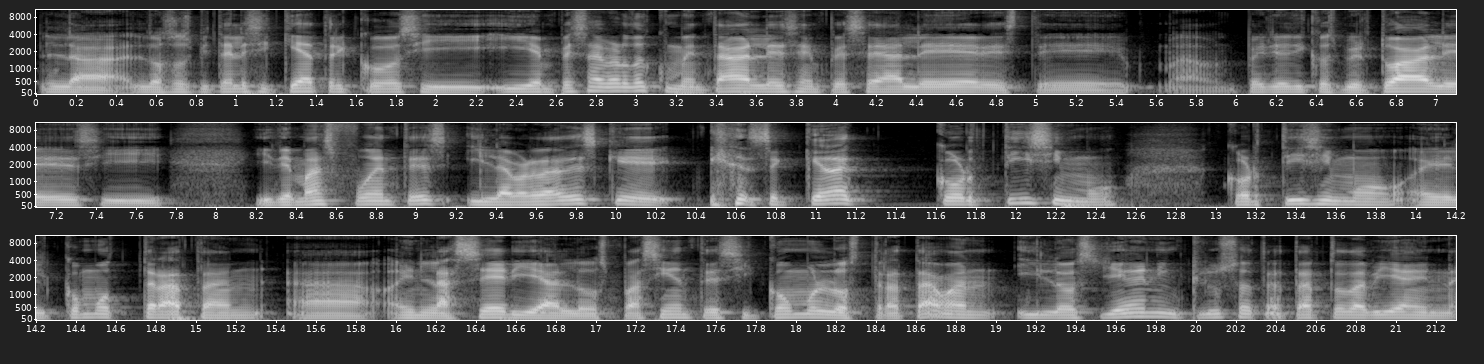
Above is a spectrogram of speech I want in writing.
los hospitales psiquiátricos y, empecé a ver documentales, empecé a leer este, ah, periódicos virtuales y, y demás fuentes y la verdad es que se queda cortísimo cortísimo el cómo tratan en la serie a los pacientes y cómo los trataban y los llegan incluso a tratar todavía en,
